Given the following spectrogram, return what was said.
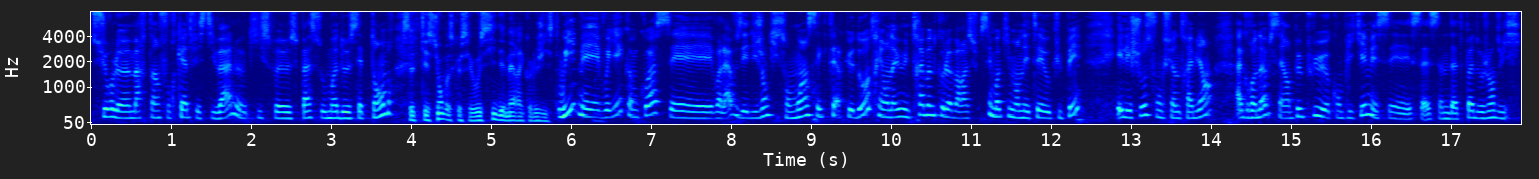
sur le Martin Fourcade Festival euh, qui se, se passe au mois de septembre. Cette question parce que c'est aussi des maires écologistes. Oui, mais vous voyez, comme quoi, c'est voilà, vous avez des gens qui sont moins sectaires que d'autres, et on a eu une très bonne collaboration. C'est moi qui m'en étais occupée, et les choses fonctionnent très bien. À Grenoble, c'est un peu plus euh, compliqué, mais ça ne date pas d'aujourd'hui.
